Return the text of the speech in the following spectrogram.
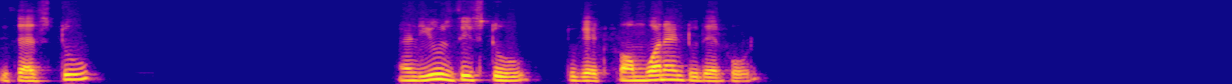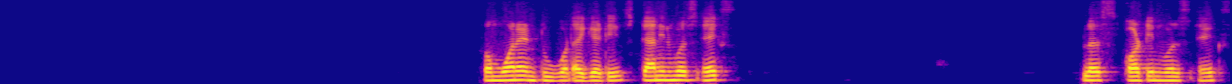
this has 2 and use these two to get from 1 and 2 therefore from 1 and 2 what I get is tan inverse x plus cot inverse x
